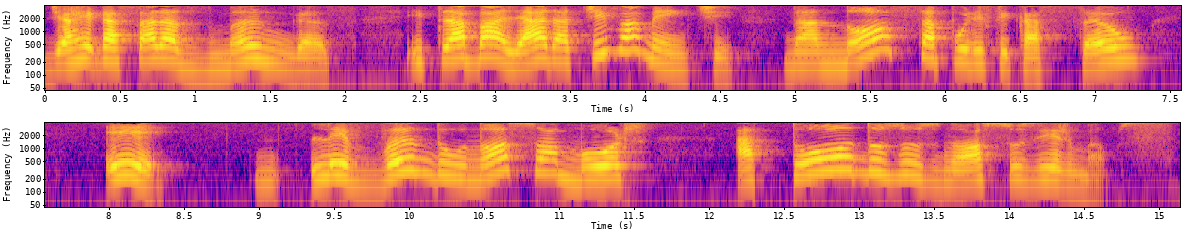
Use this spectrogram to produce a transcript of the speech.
de arregaçar as mangas e trabalhar ativamente na nossa purificação e levando o nosso amor a todos os nossos irmãos.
